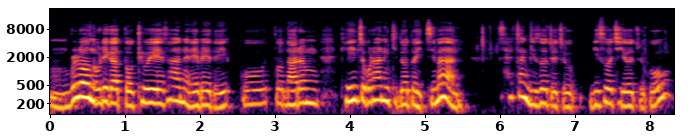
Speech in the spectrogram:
음, 물론 우리가 또 교회에서 하는 예배도 있고 또 나름 개인적으로 하는 기도도 있지만 살짝 미소 주주 미소 지어주고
